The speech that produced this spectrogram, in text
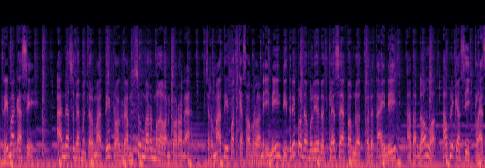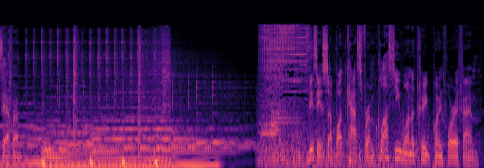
Terima kasih. Anda sudah mencermati program Sumber Melawan Corona. Cermati podcast obrolan ini di www.classfm.co.id atau download aplikasi Classy FM. This is a podcast from Classy 103.4 FM.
